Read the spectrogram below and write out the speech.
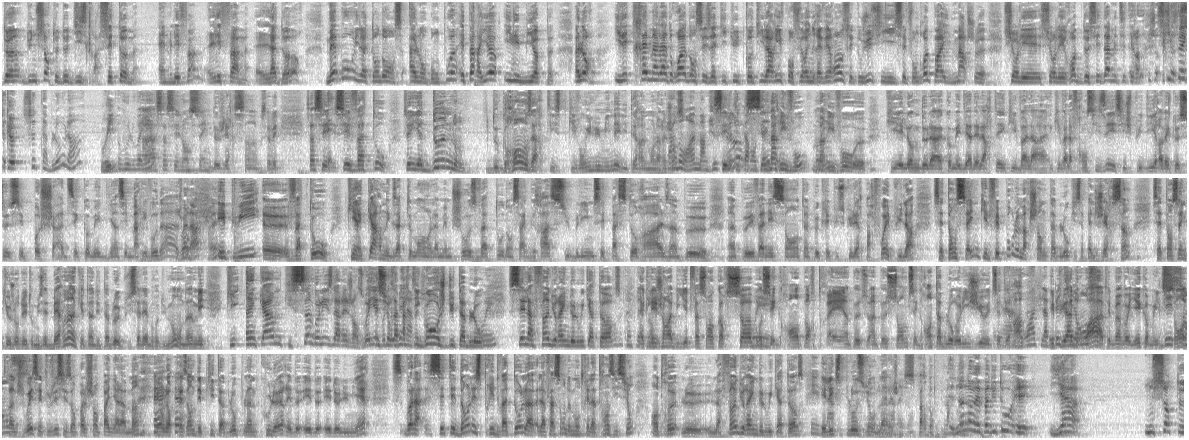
d'une sorte de disgrâce. Cet homme aime les femmes, les femmes l'adorent, mais bon, il a tendance à l'embonpoint, et par ailleurs, il est myope. Alors, il est très maladroit dans ses attitudes. Quand il arrive pour faire une révérence, c'est tout juste, il s'effondre pas, il marche sur les, sur les robes de ses dames, etc. Euh, ce qui fait que... Ce tableau-là, oui. Vous le voyez Ah, ça, c'est l'enseigne de Gersin, vous savez. Ça, c'est Watteau. Vous savez, il y a deux noms de grands artistes qui vont illuminer littéralement la Régence. Pardon, hein, Marc, c'est Marivaux, Marivaux euh, qui est l'homme de la commedia dell'arte et qui va la, qui va la franciser, si je puis dire, avec ce- ses pochades, ses comédiens, ses marivaudages. Voilà, Bon. ouais. Et puis euh, Watteau, qui incarne exactement la même chose. Watteau, dans sa grâce sublime, ses pastorales un peu, un peu évanescentes, un peu crépusculaires parfois. Et puis là, cette enseigne qu'il fait pour le marchand de tableaux qui s'appelle Gersin, cette enseigne qui aujourd'hui est au musée de Berlin, qui est un des tableaux les plus célèbres du monde, hein, mais qui incarne, qui symbolise la Régence. Vous voyez, sur la partie gauche du tableau, Oui. C'est la fin du règne de Louis XIV, avec les gens habillés de façon encore sobre, Oui. ces grands portraits un peu, un peu sombres, ces grands tableaux religieux, etc. Et à droite, la Et puis à droite, eh ben, vous voyez comment ils sont en train de jouer. C'est tout juste s'ils n'ont pas le champagne à la main et on leur présente des petits tableaux pleins de couleurs et de, et de, et de lumière. Voilà, c'était dans l'esprit de Watteau la, la façon de montrer la transition entre le- la fin du règne de Louis XIV Et et, l'explosion de la, de la Régence. Pardon. Non, non, mais pas du tout. Et il y a une sorte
